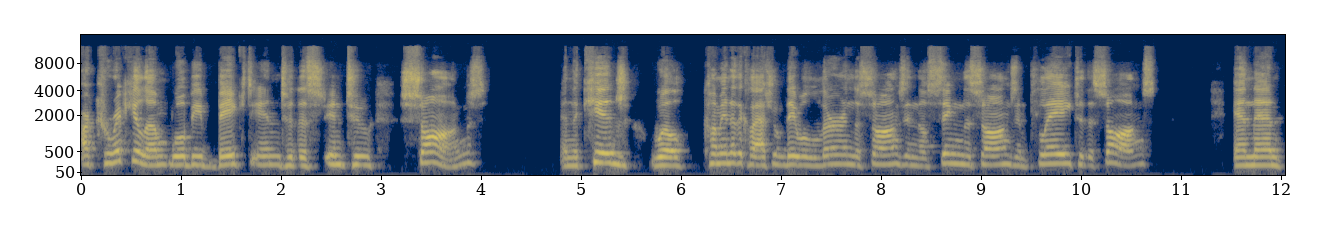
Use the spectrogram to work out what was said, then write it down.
our curriculum will be baked into this into songs, and the kids will come into the classroom. They will learn the songs and they'll sing the songs and play to the songs and then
